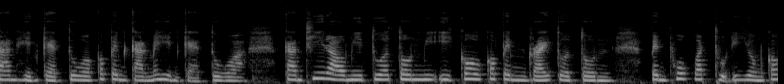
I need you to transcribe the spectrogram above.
การเห็นแก่ตัวก็เป็นการไม่เห็นแก่ตัว การที่เรามีตัวตนมีอีโก้ก็เป็นไร้ตัวตน เป็นพวกวัตถุนิยมก็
